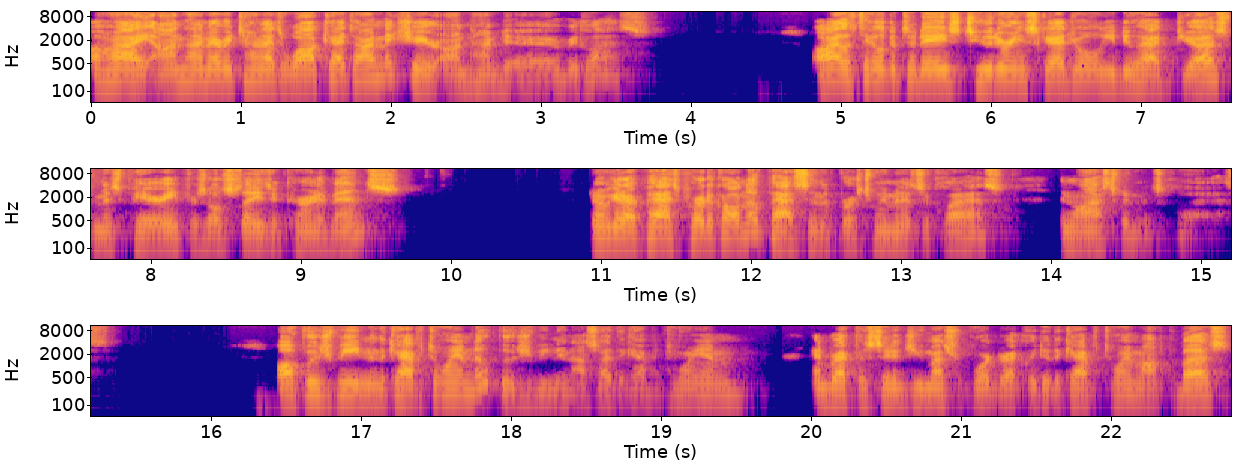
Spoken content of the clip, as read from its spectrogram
All right, on time every time. That's Wildcat time. Make sure you're on time to every class. All right, let's take a look at today's tutoring schedule. You do have just Miss Perry for social studies and current events. Don't forget our pass protocol. No pass in the first 20 minutes of class, in the last 20 minutes of class. All food should be eaten in the cafeteria. No food should be eaten outside the cafeteria. And breakfast students, you must report directly to the cafeteria off the bus.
